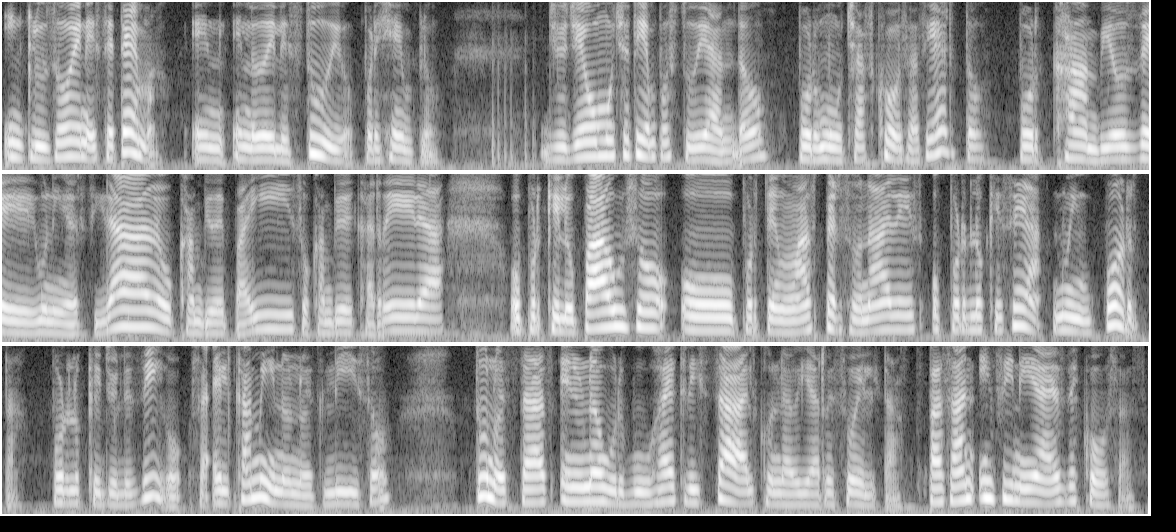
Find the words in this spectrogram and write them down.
incluso en este tema, en, en lo del estudio, por ejemplo. Yo llevo mucho tiempo estudiando por muchas cosas, ¿cierto? por cambios de universidad o cambio de país o cambio de carrera o porque lo pauso o por temas personales o por lo que sea, no importa, por lo que yo les digo, o sea, el camino no es liso, tú no estás en una burbuja de cristal con la vida resuelta, pasan infinidades de cosas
